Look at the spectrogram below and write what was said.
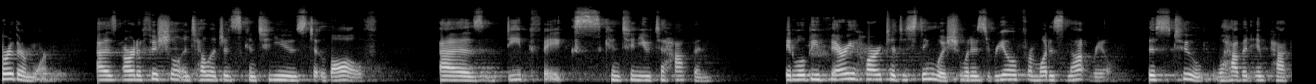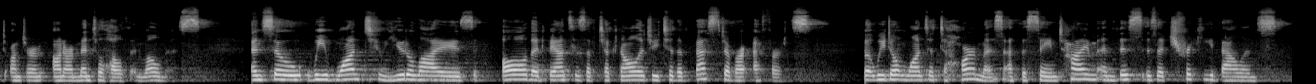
Furthermore, as artificial intelligence continues to evolve, as deep fakes continue to happen, it will be very hard to distinguish what is real from what is not real. This too will have an impact on our, on our mental health and wellness. And so we want to utilize all the advances of technology to the best of our efforts, but we don't want it to harm us at the same time, and this is a tricky balance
